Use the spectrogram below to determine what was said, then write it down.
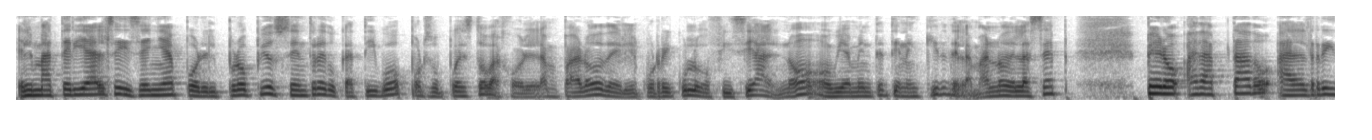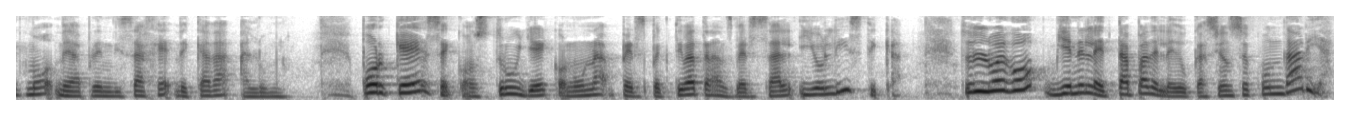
El material se diseña por el propio centro educativo, por supuesto, bajo el amparo del currículo oficial, ¿no? Obviamente tienen que ir de la mano de la SEP, pero adaptado al ritmo de aprendizaje de cada alumno porque se construye con una perspectiva transversal y holística. Entonces luego viene la etapa de la educación secundaria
